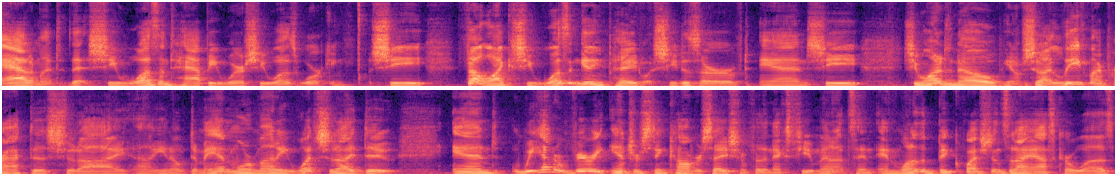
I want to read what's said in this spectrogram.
adamant that she wasn't happy where she was working. She felt like she wasn't getting paid what she deserved and she she wanted to know, you know, should I leave my practice? Should I, uh, you know, demand more money? What should I do? And we had a very interesting conversation for the next few minutes. And, and one of the big questions that I asked her was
